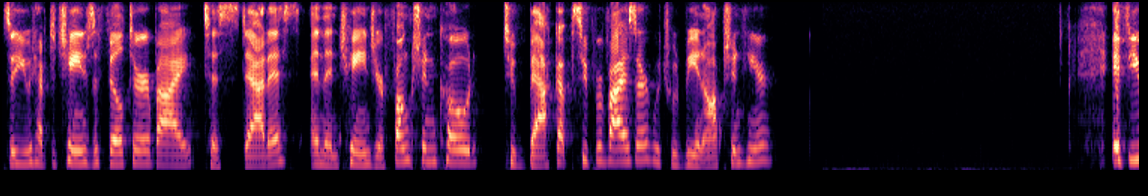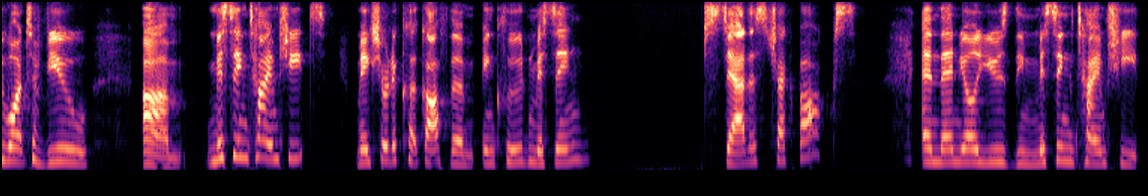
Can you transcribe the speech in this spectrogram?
So you would have to change the filter by to status and then change your function code to backup supervisor, which would be an option here. If you want to view um, missing timesheets, make sure to click off the include missing status checkbox and then you'll use the missing timesheet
